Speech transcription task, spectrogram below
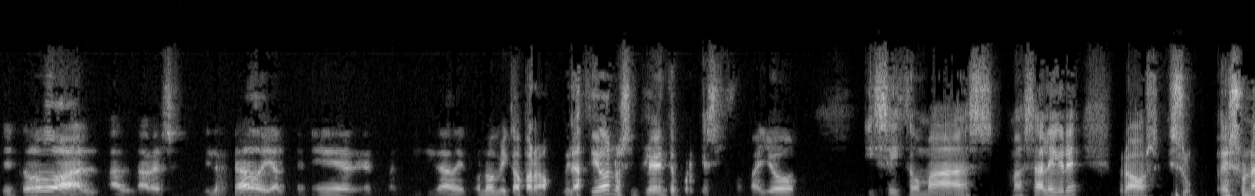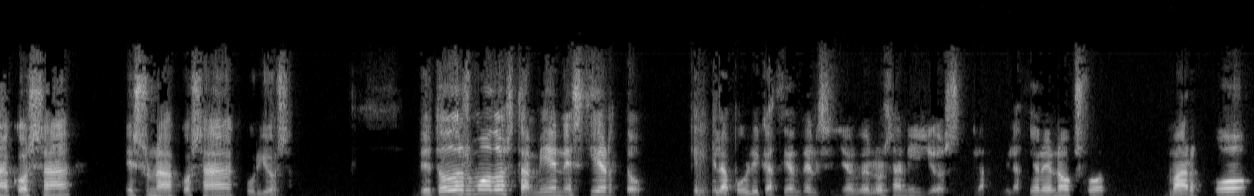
de todo al, al haberse jubilado y al tener tranquilidad económica para la jubilación, o simplemente porque se hizo mayor y se hizo más, más alegre. Pero vamos, es, es una cosa, es una cosa curiosa. De todos modos, también es cierto que la publicación del Señor de los Anillos, la jubilación en Oxford, marcó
